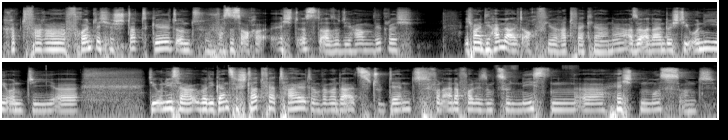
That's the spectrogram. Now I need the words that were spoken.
Radfahrerfreundliche Stadt gilt und was es auch echt ist. Also die haben wirklich, ich meine, die haben ja halt auch viel Radverkehr, ne? Also allein durch die Uni und die, äh, die Uni ist ja über die ganze Stadt verteilt und wenn man da als Student von einer Vorlesung zur nächsten äh, hechten muss und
